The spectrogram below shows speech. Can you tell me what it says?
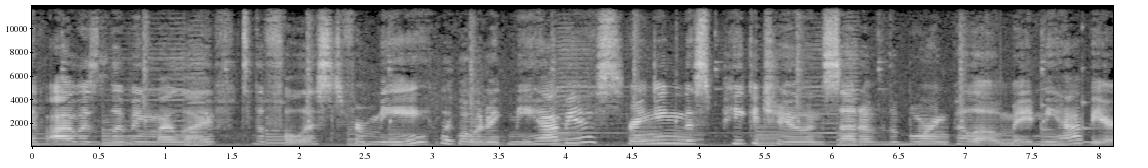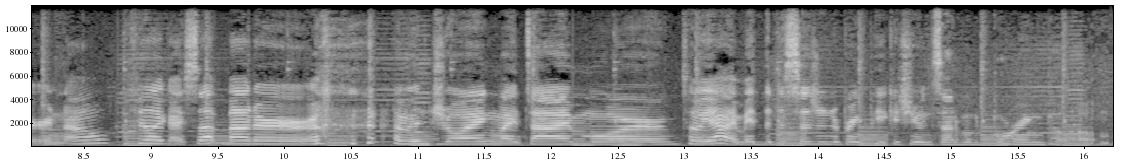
if I was living my life to the fullest for me, like what would make me happiest? Bringing this Pikachu instead of the boring pillow made me happier and now I feel like I slept better. I'm enjoying my time more. So yeah, I made the decision to bring Pikachu instead of a boring pillow.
